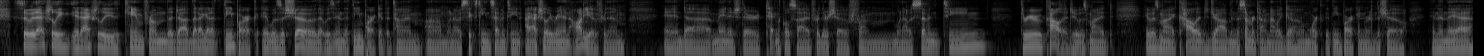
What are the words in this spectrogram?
so it actually it actually came from the job that I got at the theme park. It was a show that was in the theme park at the time um, when I was 16, 17. I actually ran audio for them and uh, managed their technical side for their show from when I was 17 through college. It was my it was my college job in the summertime. I would go home, work at the theme park, and run the show. And then they uh,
